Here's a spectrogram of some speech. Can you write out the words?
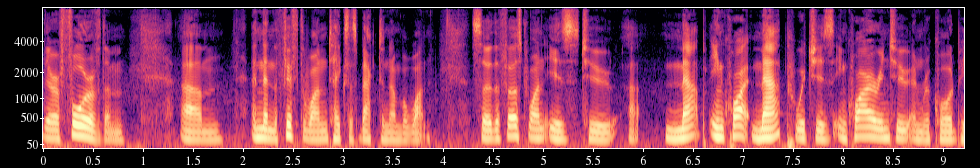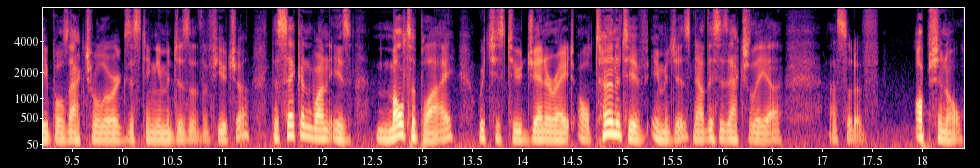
there are four of them, um, and then the fifth one takes us back to number one. So the first one is to uh, map inquire map which is inquire into and record people's actual or existing images of the future. The second one is multiply which is to generate alternative images. Now this is actually a, a sort of optional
